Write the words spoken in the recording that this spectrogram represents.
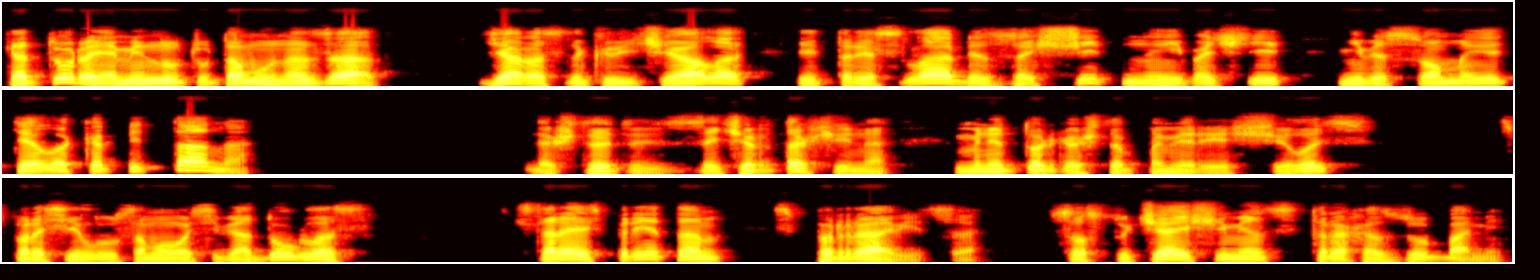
которая минуту тому назад яростно кричала и трясла беззащитное и почти невесомое тело капитана. «Да что это за чертовщина? Мне только что померещилось?» — спросил у самого себя Дуглас, стараясь при этом справиться со стучащими от страха зубами.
